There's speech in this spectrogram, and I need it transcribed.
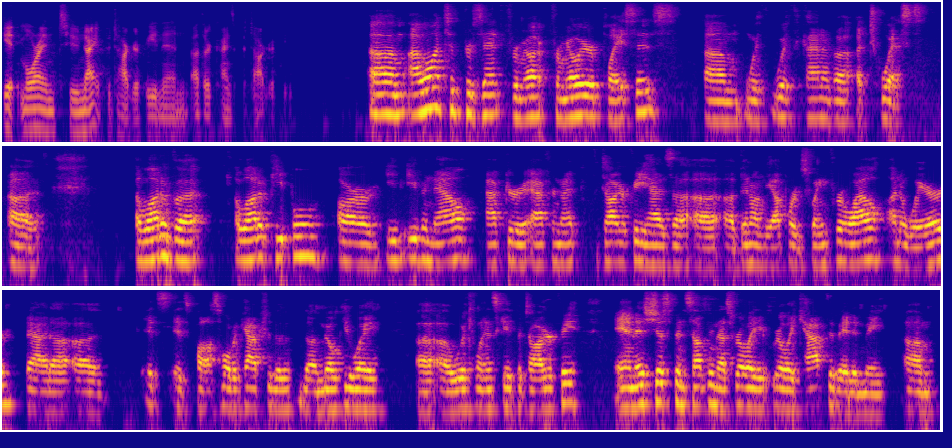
get more into night photography than other kinds of photography? Um, I want to present familiar, familiar places um, with with kind of a, a twist. Uh, a lot of uh, a lot of people are even now after after night photography has uh, uh, been on the upward swing for a while, unaware that uh, uh it's it's possible to capture the, the Milky Way uh, uh, with landscape photography, and it's just been something that's really really captivated me. Um,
